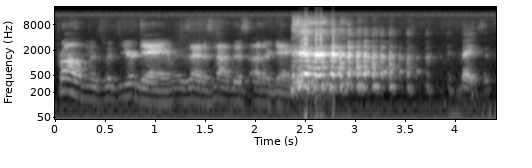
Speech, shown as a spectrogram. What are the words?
Problem is with your game is that it's not this other game.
